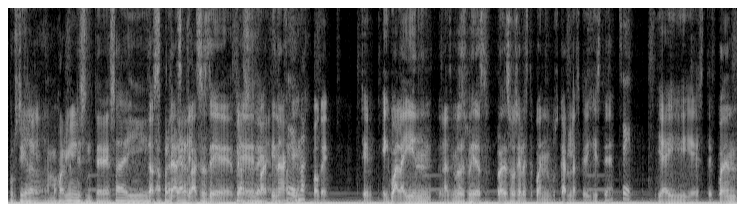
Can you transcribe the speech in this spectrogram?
por si a lo mejor a alguien les interesa ahí Das, aprender clases de, de clases de- patinaje. de patinaje. Ok. Sí. Igual ahí en, en las mismas redes, redes sociales te pueden buscar las que dijiste. Sí. Y ahí este, pueden,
